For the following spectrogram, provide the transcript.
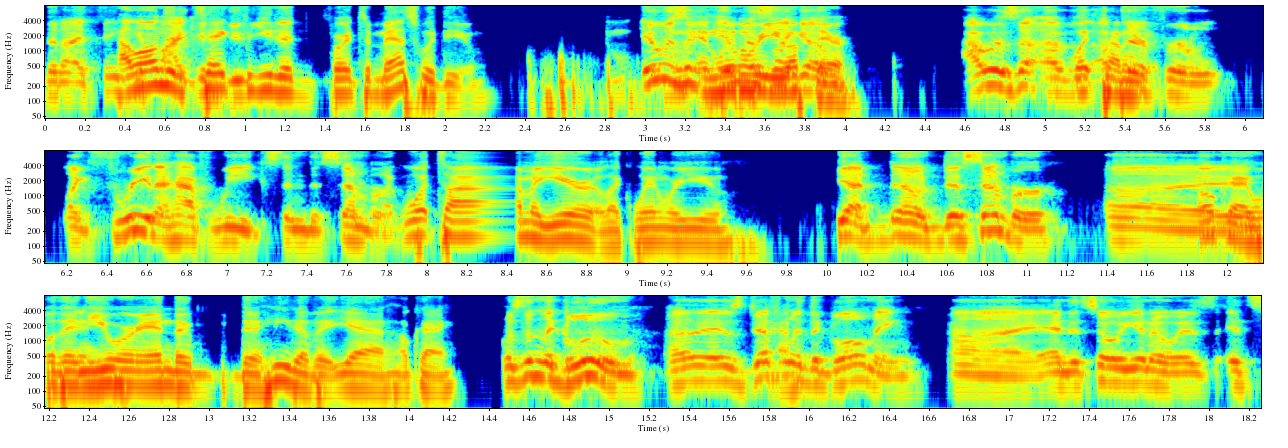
that I think How long I did it take do- for you to for it to mess with you? It was- and it when were you like up a- there? I was, uh, up there for like three and a half weeks in December. Like what time of year? Like when were you? yeah, no, December. Uh, Okay, well then you were in the the heat of it. Yeah. Okay. was in the gloom. Uh, it was definitely the gloaming. Uh, and so you know, it's it's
